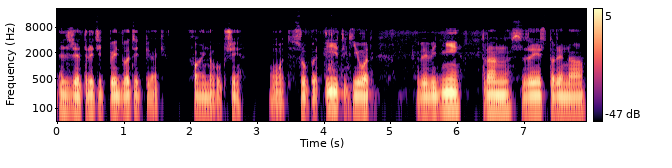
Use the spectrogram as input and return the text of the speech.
SG3525. Файно взагалі. От, супер. І такі от вивідні транзистори на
